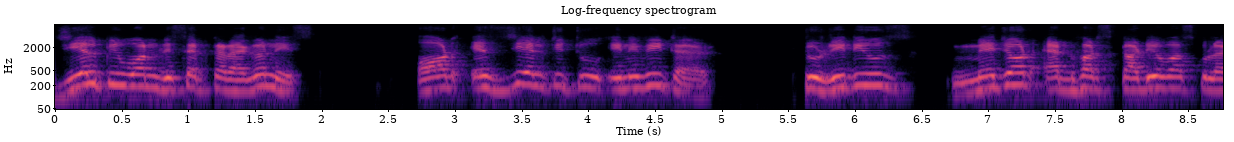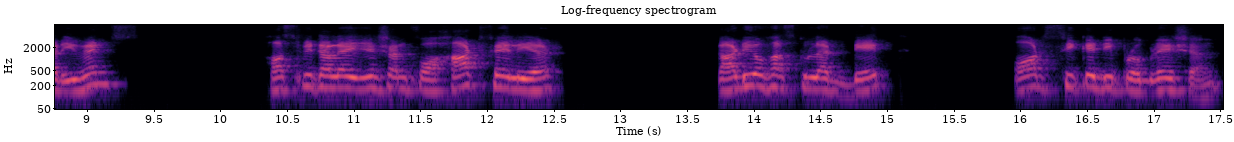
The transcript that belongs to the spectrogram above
GLP-1 receptor agonist or SGLT2 inhibitor to reduce major adverse cardiovascular events, hospitalization for heart failure, cardiovascular death, or CKD progression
